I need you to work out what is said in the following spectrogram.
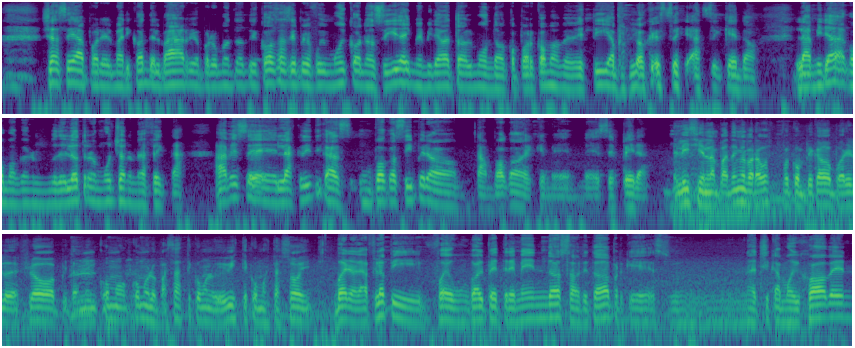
ya sea por el maricón del barrio, por un montón de cosas, siempre fui muy conocida y me miraba todo el mundo, por cómo me vestía, por lo que sea, así que no. La mirada como que del otro mucho no me afecta. A veces las críticas un poco sí, pero tampoco es que me, me desespera. Elisi, en la pandemia para vos fue complicado por ahí lo de Flop y también cómo, cómo lo pasaste, cómo lo viviste, cómo estás hoy. Bueno, la floppy fue un golpe tremendo, sobre todo porque es un- una chica muy joven,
